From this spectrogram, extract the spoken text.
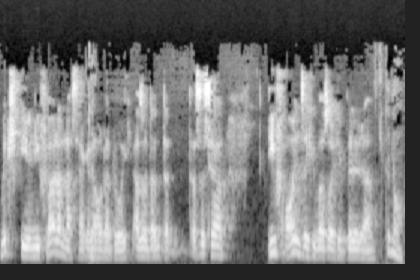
mitspielen, die fördern das ja genau ja. dadurch. Also das, das ist ja, die freuen sich über solche Bilder. Genau.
